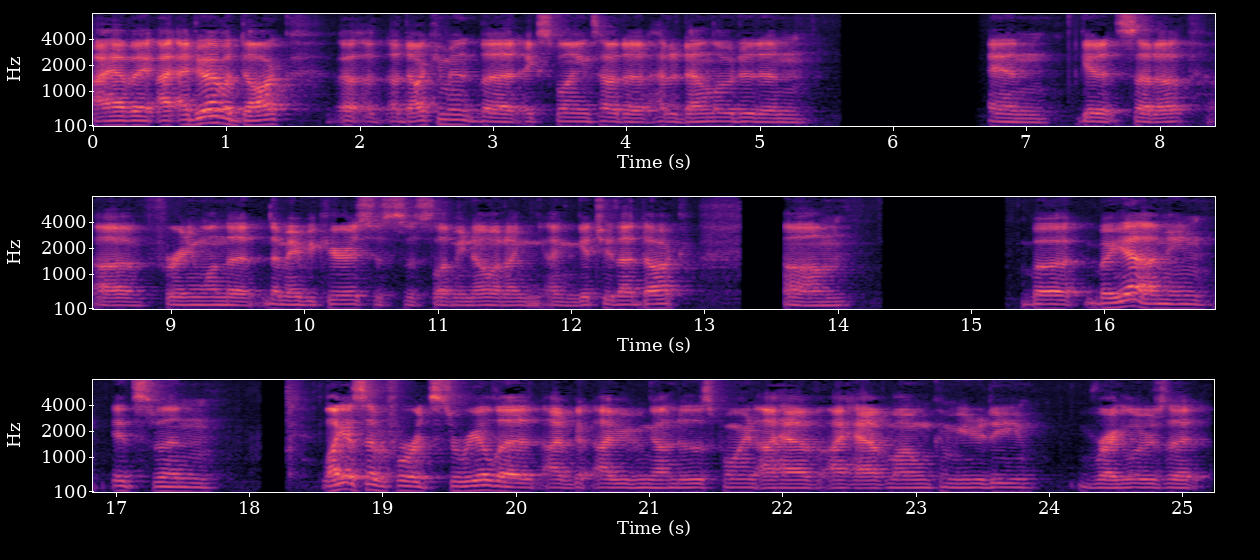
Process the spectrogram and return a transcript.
I have a, I, I do have a doc, a, a, document that explains how to how to download it and and get it set up. Uh, for anyone that, that may be curious, just just let me know and I can, I can get you that doc. Um, but but yeah, I mean, it's been like I said before, it's surreal that I've I've even gotten to this point. I have I have my own community regulars that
